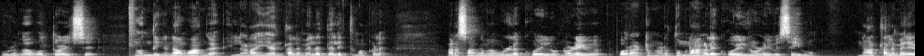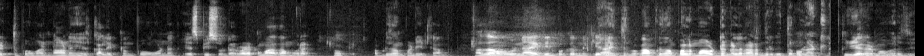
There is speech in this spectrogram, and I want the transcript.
ஒழுங்காக ஒத்துழைச்சு வந்தீங்கன்னா வாங்க. இல்லைனா என் தலைமையில் தலித் மக்களை அரசாங்கமே உள்ள கோயில் நுழைவு போராட்டம் நடத்தும். நாங்களே கோயில் நுழைவு செய்வோம். நான் தலைமையில் எடுத்து போவேன். நானும் என் கலெக்டரும் போவேன்னு எஸ்பி சொல்கிறார் வழக்கமாக அதான் முறை. ஓகே. அப்படி தான் பண்ணியிருக்காங்க. அதான் ஒரு நியாயத்தின் பக்கம் ஞாயிற்று பக்கம் அப்படி தான் பல மாவட்டங்களில் நடந்திருக்கு தமிழ்நாட்டில். திங்கக்கிழமை வருது.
